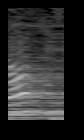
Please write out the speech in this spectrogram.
over.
